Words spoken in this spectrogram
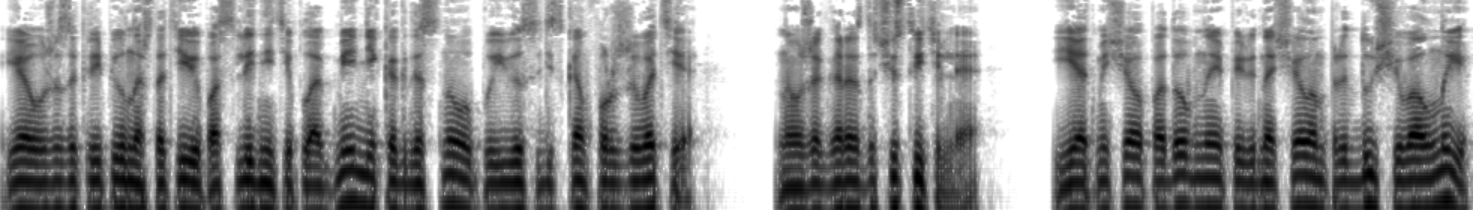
Я уже закрепил на штативе последний теплообменник, когда снова появился дискомфорт в животе — но уже гораздо чувствительная. Я отмечал подобное перед началом предыдущей волны,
